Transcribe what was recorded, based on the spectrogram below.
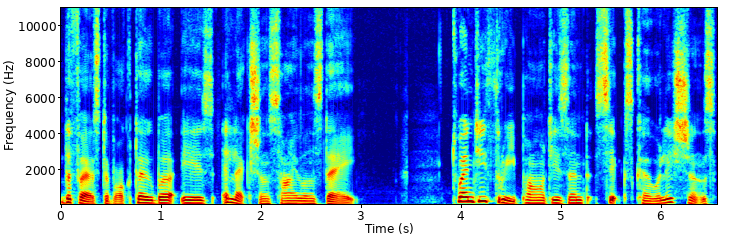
The 1st of October is Election Silence Day. 23 parties and 6 coalitions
